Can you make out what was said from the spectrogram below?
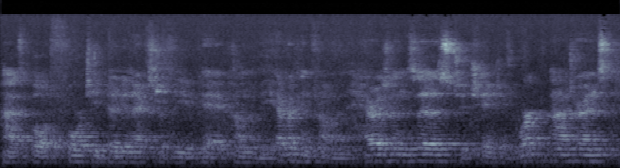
has brought 40 billion extra to the UK economy, everything from inheritances to changing work patterns.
